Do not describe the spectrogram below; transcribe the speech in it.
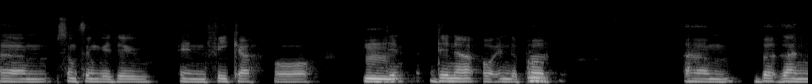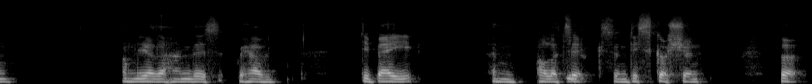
um, something we do in fika or mm. din- dinner or in the pub. Mm. Um, but then, on the other hand, is we have debate and politics and discussion but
